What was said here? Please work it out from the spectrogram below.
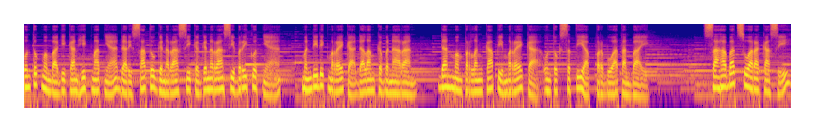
untuk membagikan hikmatnya dari satu generasi ke generasi berikutnya, mendidik mereka dalam kebenaran, dan memperlengkapi mereka untuk setiap perbuatan baik. Sahabat suara kasih,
